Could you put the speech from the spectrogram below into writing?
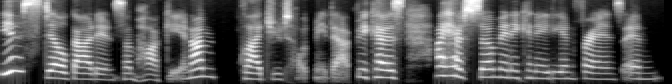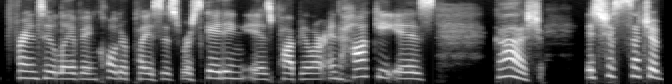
You still got in some hockey, and I'm glad you told me that because I have so many Canadian friends and friends who live in colder places where skating is popular and hockey is, gosh, it's just such a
